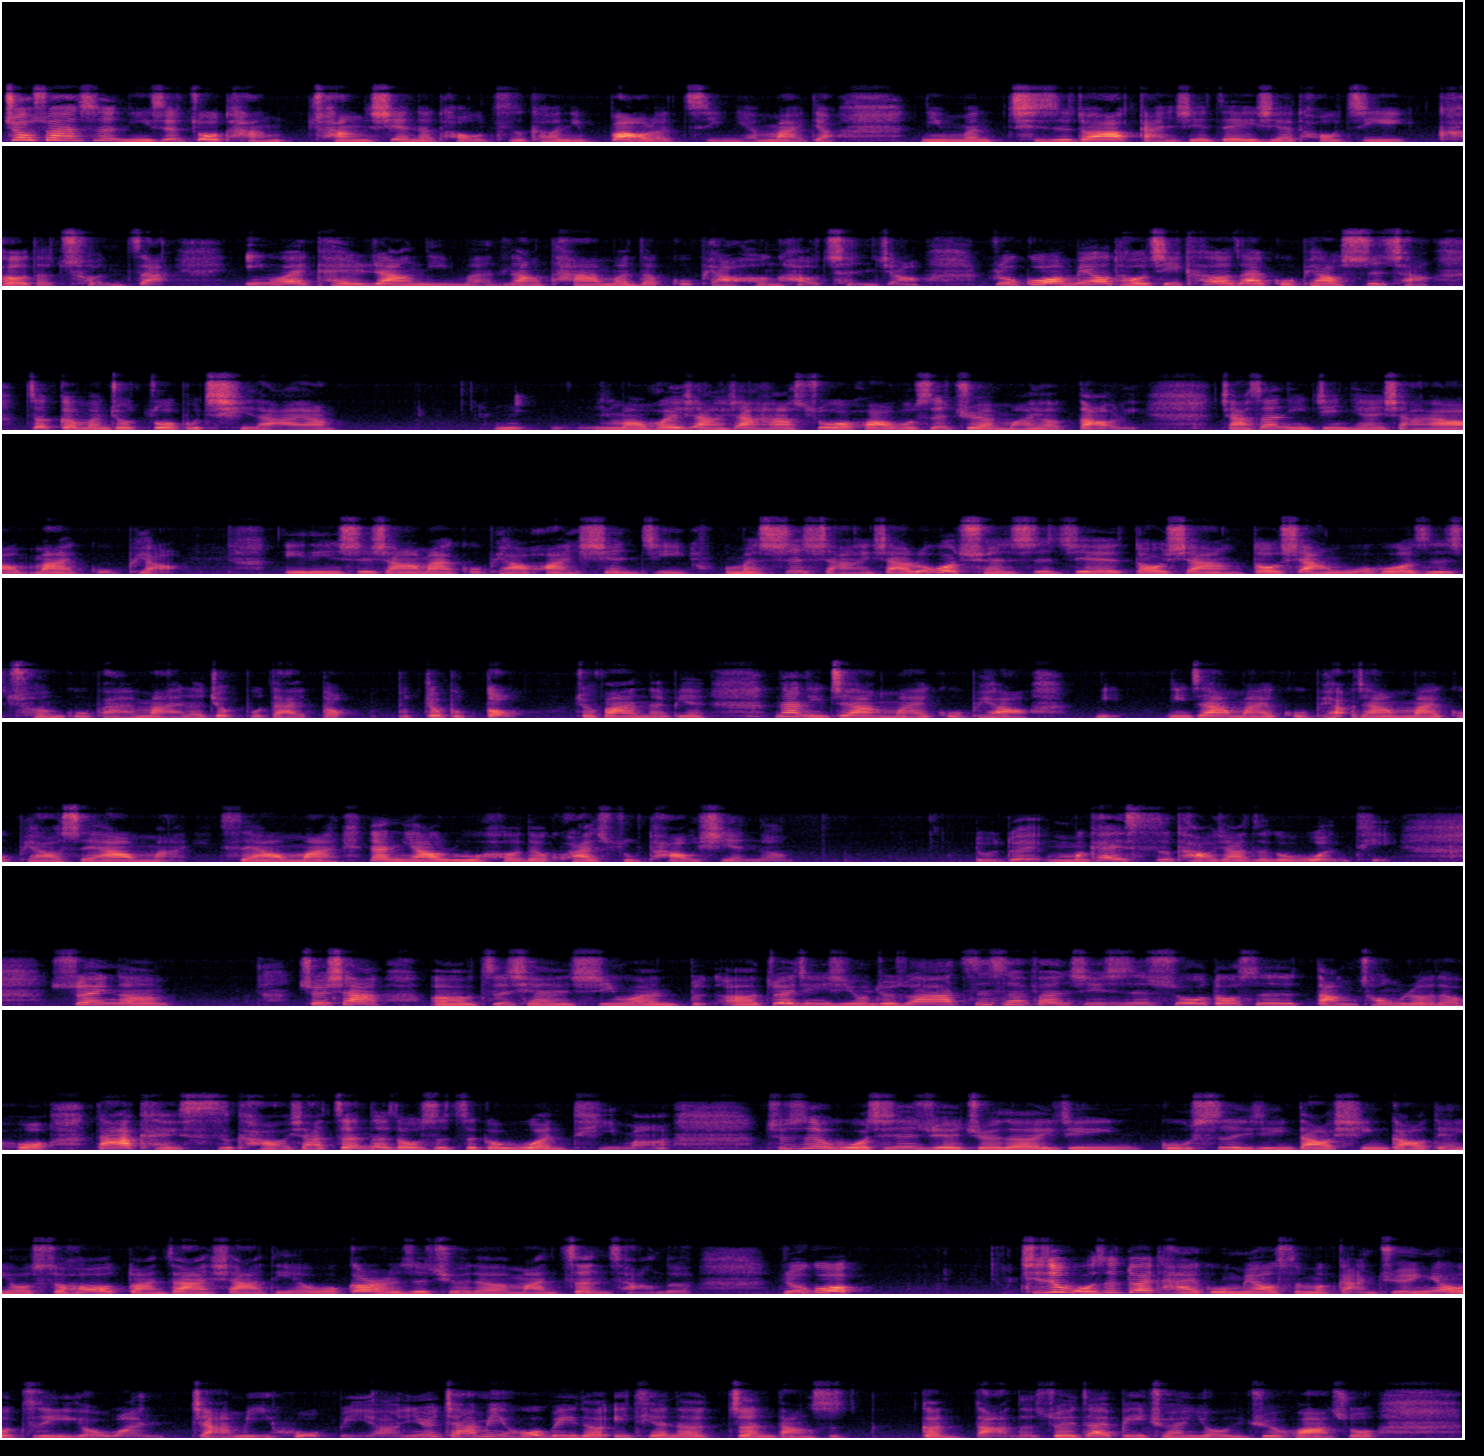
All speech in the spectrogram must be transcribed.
就算是你是做长长线的投资客，你报了几年卖掉，你们其实都要感谢这一些投机客的存在，因为可以让你们让他们的股票很好成交。如果没有投机客在股票市场，这根本就做不起来啊。你你们回想一下他说的话，我是觉得蛮有道理。假设你今天想要卖股票，你临时想要卖股票换现金，我们试想一下，如果全世界都像都像我，或者是纯股派买了就不带动，不就不动，就放在那边，那你这样买股票，你你这样买股票，这样卖股票，谁要买谁要卖，那你要如何的快速套现呢？对不对？我们可以思考一下这个问题。所以呢？就像呃之前新闻呃最近新闻就说啊资深分析师说都是当冲惹的祸，大家可以思考一下，真的都是这个问题吗？就是我其实也觉得已经股市已经到新高点，有时候短暂下跌，我个人是觉得蛮正常的。如果其实我是对台股没有什么感觉，因为我自己有玩加密货币啊，因为加密货币的一天的震荡是更大的，所以在币圈有一句话说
